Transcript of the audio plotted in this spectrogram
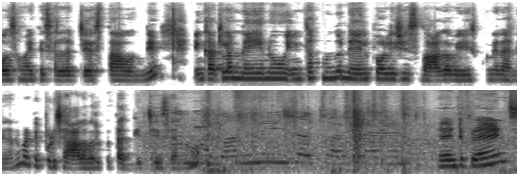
కోసం అయితే సెలెక్ట్ చేస్తా ఉంది. ఇంకా అట్లా నేను ఇంతకు ముందు నెయిల్ పాలిషెస్ బాగా వేసుకునేదాన్ని కానీ బట్ ఇప్పుడు చాలా వరకు తగ్గించేసాను. ఏంటి ఫ్రెండ్స్?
